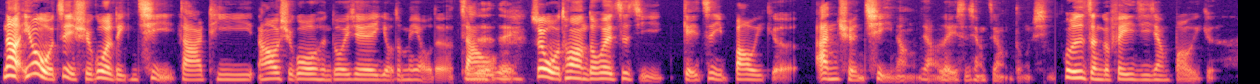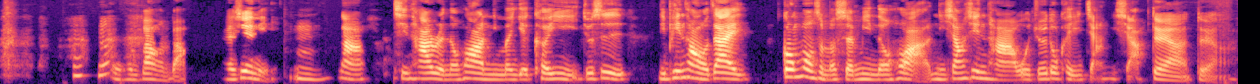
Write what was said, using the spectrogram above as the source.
那因为我自己学过灵气、打 T，然后学过很多一些有的没有的招，对对所以我通常都会自己给自己包一个安全气囊，这样类似像这样的东西，或者是整个飞机这样包一个。对，很棒很棒，感谢你。嗯，那其他人的话，你们也可以，就是你平常有在供奉什么神明的话，你相信他，我觉得都可以讲一下。对啊，对啊，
